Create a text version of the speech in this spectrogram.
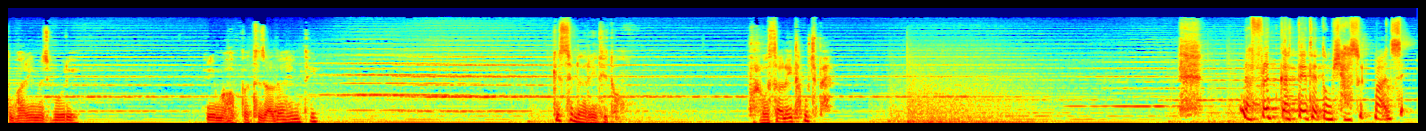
तुम्हारी मजबूरी मेरी मोहब्बत से ज़्यादा अहम थी। किससे डर रही थी तुम? भरोसा नहीं था मुझ पर नफरत करते थे तुम शाह सुलेमान से।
